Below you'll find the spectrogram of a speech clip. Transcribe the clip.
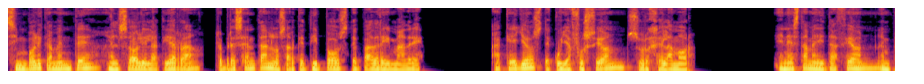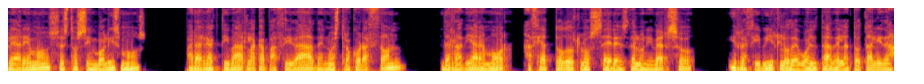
Simbólicamente, el Sol y la Tierra representan los arquetipos de padre y madre, aquellos de cuya fusión surge el amor. En esta meditación emplearemos estos simbolismos para reactivar la capacidad de nuestro corazón de radiar amor hacia todos los seres del universo y recibirlo de vuelta de la totalidad.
